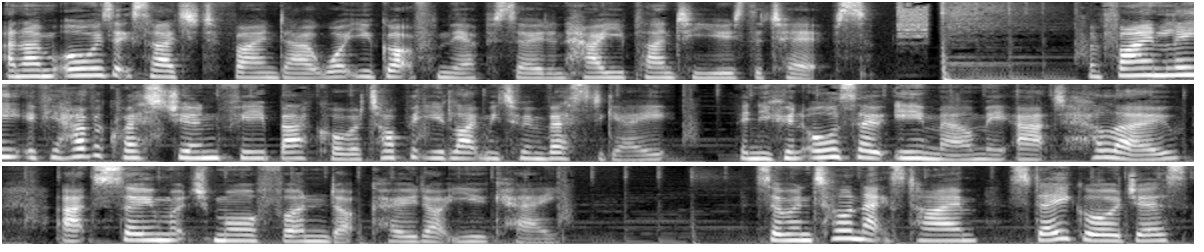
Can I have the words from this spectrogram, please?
and I'm always excited to find out what you got from the episode and how you plan to use the tips. And finally, if you have a question, feedback, or a topic you'd like me to investigate, then you can also email me at hello at so much more fun.co.uk. So until next time, stay gorgeous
